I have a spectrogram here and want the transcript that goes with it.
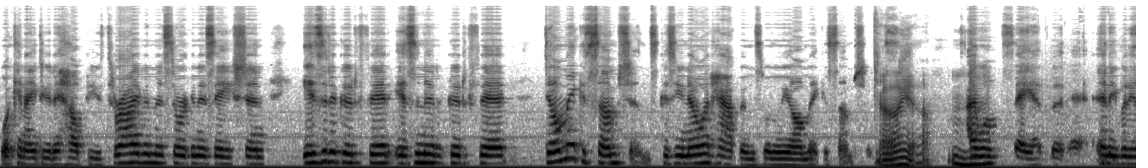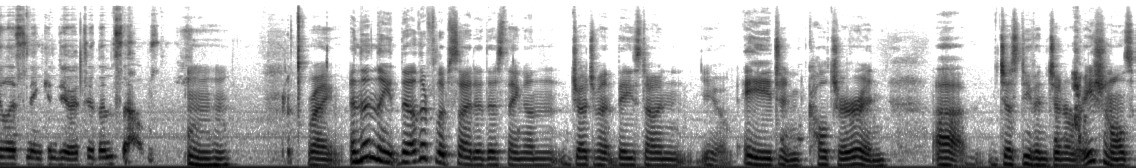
What can I do to help you thrive in this organization? Is it a good fit? Isn't it a good fit? Don't make assumptions because you know what happens when we all make assumptions. Oh, yeah. Mm-hmm. I won't say it, but anybody listening can do it to themselves. Mm-hmm. Right. And then the, the other flip side of this thing on judgment based on, you know, age and culture and uh, just even generationals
